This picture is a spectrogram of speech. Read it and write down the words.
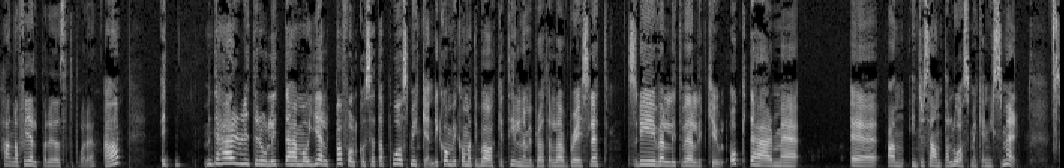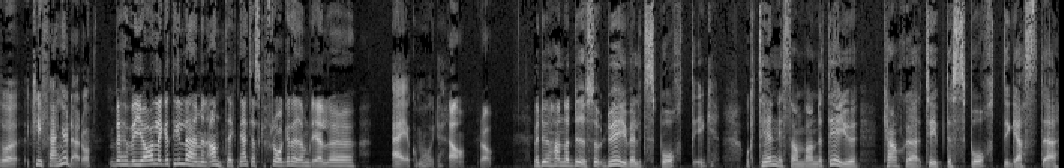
Hanna får hjälpa dig att sätta på det. Ja. Eh, men det här är lite roligt, det här med att hjälpa folk att sätta på smycken. Det kommer vi komma tillbaka till när vi pratar Love Bracelet. Så det är väldigt, väldigt kul. Och det här med eh, an, intressanta låsmekanismer. Så cliffhanger där då. Behöver jag lägga till det här i min anteckning att jag ska fråga dig om det eller? Nej, jag kommer ihåg det. Ja, bra. Men du Hanna, du, så, du är ju väldigt sportig. Och tennissambandet är ju kanske typ det sportigaste,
